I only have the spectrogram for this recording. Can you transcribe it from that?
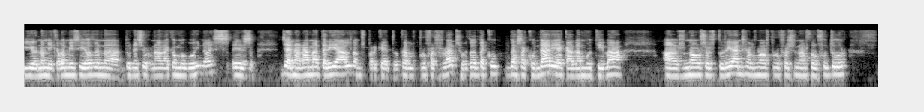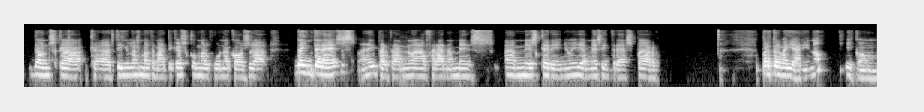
i una mica la missió d'una jornada com avui no? és, és generar material doncs, perquè tot el professorat, sobretot de, de secundària, que ha de motivar els nous estudiants i els nous professionals del futur, doncs que, que tinguin les matemàtiques com alguna cosa d'interès eh? i per tant la faran amb més, amb més carinyo i amb més interès per, per treballar-hi, no? I com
